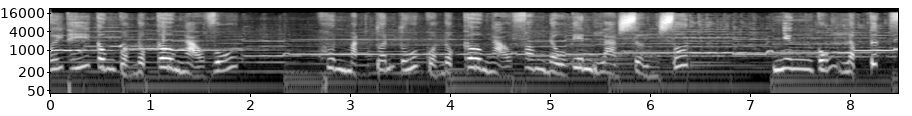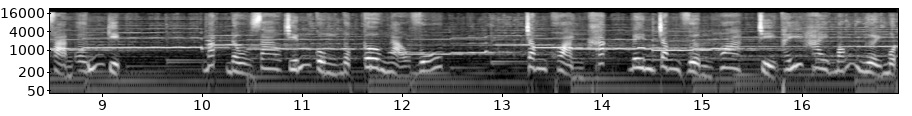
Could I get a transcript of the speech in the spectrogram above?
với thế công của độc cơ ngạo vũ, Khuôn mặt tuấn tú của độc cơ ngạo phong đầu tiên là sưởng sốt. Nhưng cũng lập tức phản ứng kịp. Bắt đầu giao chiến cùng độc cơ ngạo vũ. Trong khoảnh khắc, bên trong vườn hoa, Chỉ thấy hai bóng người một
